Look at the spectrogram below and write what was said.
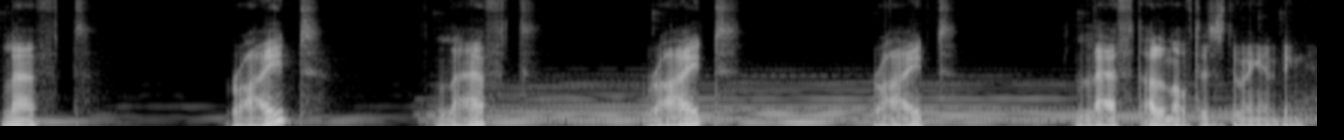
Left. Right. Left. Right. Right. Left. I don't know if this is doing anything.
